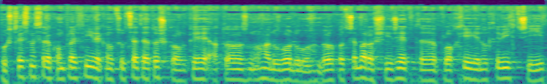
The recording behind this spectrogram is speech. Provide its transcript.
Pustili jsme se do kompletní rekonstrukce této školky a to z mnoha důvodů. Bylo potřeba rozšířit plochy jednotlivých tříd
